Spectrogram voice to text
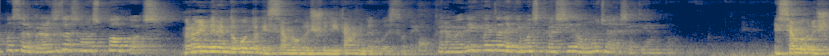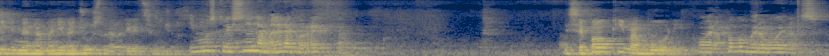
apóstol, pero nosotros somos pocos. Però io mi rendo conto che siamo cresciuti tanto in questo tempo. Pero me di cuenta de que hemos crecido mucho en ese tiempo. E siamo cresciuti nella maniera giusta, nella direzione giusta. Y hemos crecido en la manera correcta. Disse pochi ma buoni. Era poco pero buenos.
